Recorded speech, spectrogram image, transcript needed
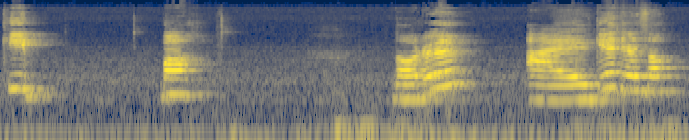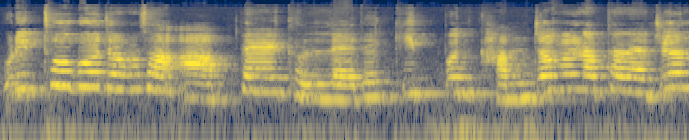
기뻐. 너를 알게 돼서 우리 투부정사 앞에 glad 기쁜 감정을 나타내주는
